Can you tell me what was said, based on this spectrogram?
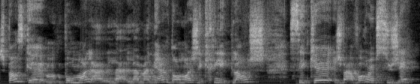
je pense que pour moi, la, la, la manière dont moi j'écris les planches, c'est que je vais avoir un sujet.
